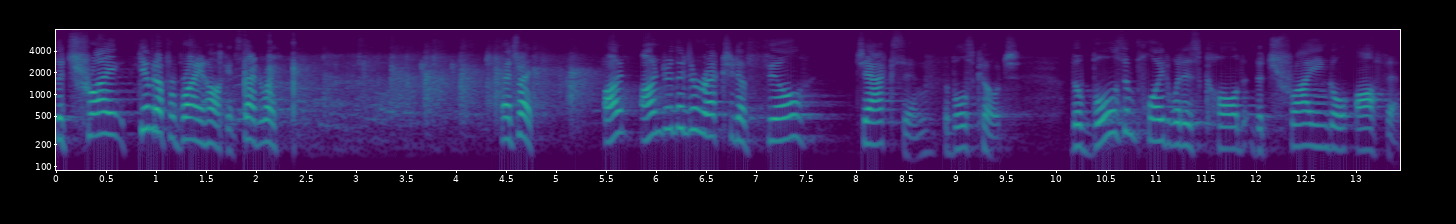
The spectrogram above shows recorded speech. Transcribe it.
The try. Give it up for Brian Hawkins. Dr. Right. That's right. Un, under the direction of Phil Jackson, the Bulls coach, the Bulls employed what is called the triangle offense.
